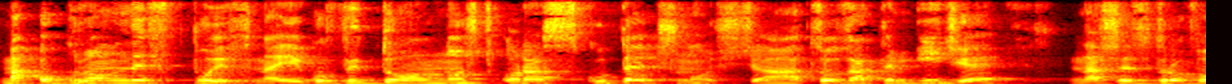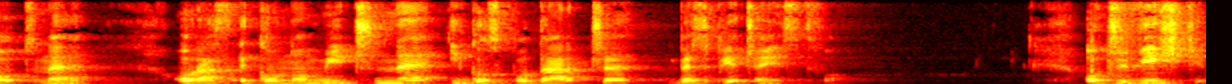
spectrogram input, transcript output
ma ogromny wpływ na jego wydolność oraz skuteczność, a co za tym idzie, nasze zdrowotne oraz ekonomiczne i gospodarcze bezpieczeństwo. Oczywiście,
